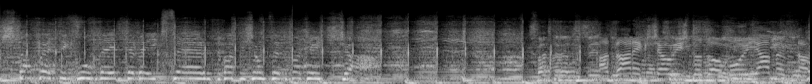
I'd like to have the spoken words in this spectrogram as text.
sztafety głównej FTBXR 2020. A Darek po chciał iść do domu i ja bym tam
